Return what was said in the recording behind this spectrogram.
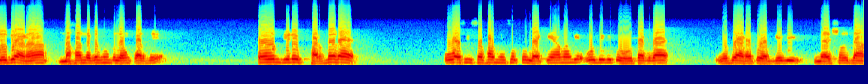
ਲੁਧਿਆਣਾ ਮਹਾਨਗਰ ਨੂੰ ਬਿਲੋਂਗ ਕਰਦੇ ਆ। ਔਰ ਜਿਹੜੇ ਫਰਦਰ ਹੈ, ਉਹ ਅਸੀਂ ਸਫਾ ਮਿਸਲ ਤੋਂ ਲੈ ਕੇ ਆਵਾਂਗੇ, ਉਹਦੇ ਵਿੱਚ ਹੋ ਸਕਦਾ ਹੈ ਲੁਧਿਆਣਾ ਤੋਂ ਅੱਗੇ ਵੀ ਨੈਸ਼ਨਲ ਜਾਂ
